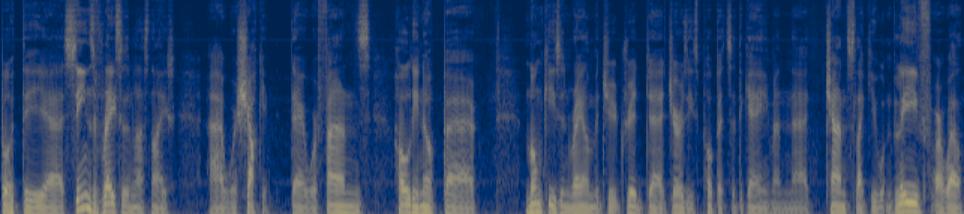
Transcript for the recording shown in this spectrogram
But the uh, scenes of racism last night uh, were shocking. There were fans holding up uh, monkeys in Real Madrid uh, jerseys, puppets at the game, and uh, chants like you wouldn't believe, or well,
